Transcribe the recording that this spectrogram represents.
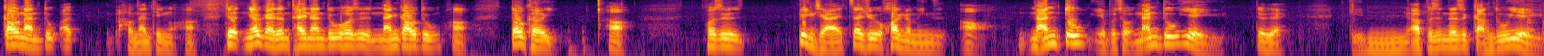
高南都，哎，好难听哦，哈，就你要改成台南都或是南高都，哈，都可以，哈，或是。并起来再去换个名字哦，南都也不错，南都夜雨，对不对？今啊不是，那是港都夜雨。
